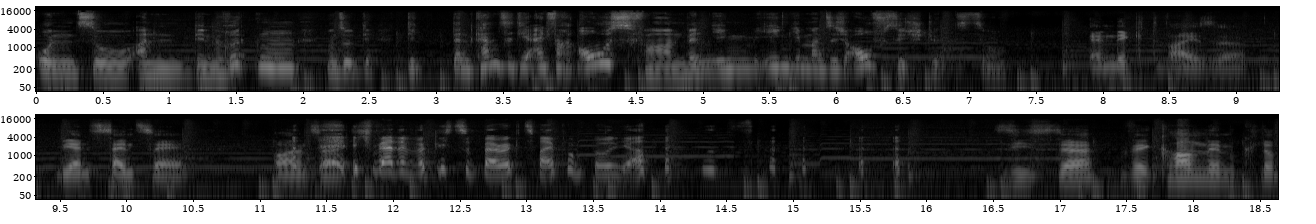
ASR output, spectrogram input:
und so an den Rücken und so. Die, die, dann kann sie die einfach ausfahren, wenn irgend, irgendjemand sich auf sie stützt. So. Er nickt weise. Wie ein Sensei. Und sagt, ich werde wirklich zu Barrack 2.0, ja. Siehste, willkommen im Club.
